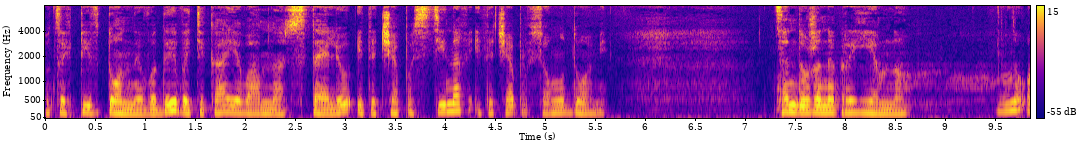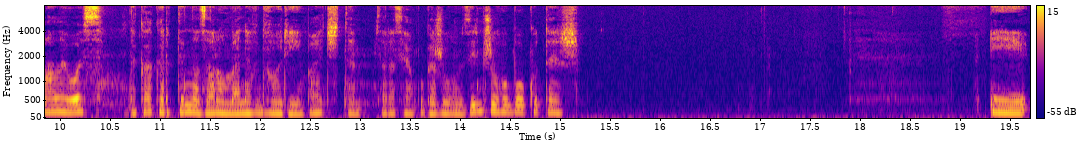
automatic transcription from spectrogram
Оцих півтонни води витікає вам на стелю і тече по стінах, і тече по всьому домі. Це дуже неприємно. Ну, але ось така картина зараз у мене в дворі. Бачите? Зараз я покажу вам з іншого боку теж. І,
